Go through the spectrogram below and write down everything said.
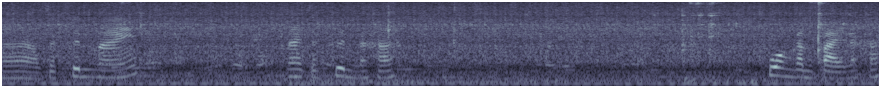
่าจะขึ้นไหม น่าจะขึ้นนะคะ พ่วงกันไปนะคะ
